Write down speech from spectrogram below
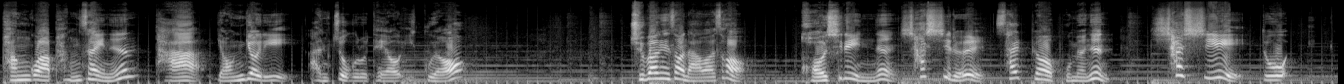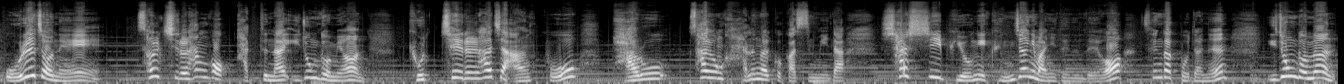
방과 방 사이는 다 연결이 안쪽으로 되어 있고요. 주방에서 나와서 거실에 있는 샤시를 살펴보면은 샤시도 오래전에 설치를 한 것 같으나 이 정도면 교체를 하지 않고 바로 사용 가능할 것 같습니다. 샤시 비용이 굉장히 많이 드는데요. 생각보다는 이 정도면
